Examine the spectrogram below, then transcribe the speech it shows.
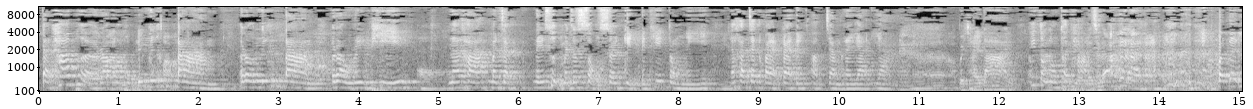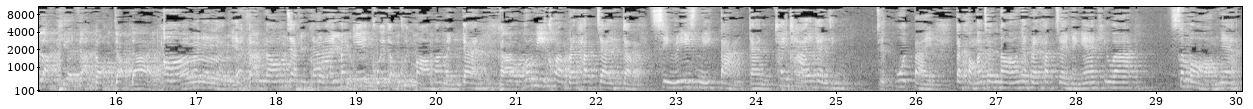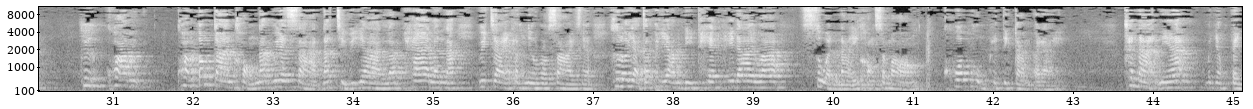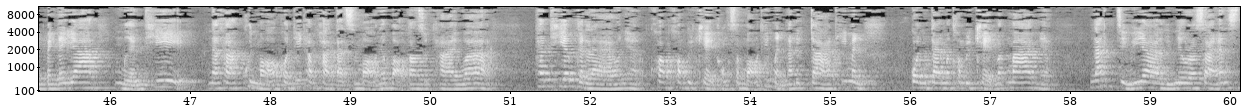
แต่ถ้าเผื่อเราบ้านผมเรียกนึกขมับตาม เรานึกตามเรา repeat อ๋อนะคะ มันจะในสุดมันจะส่ง circuit ไปที่ตรงนี้นะคะ จะกลายกลายเป็นความจำระยะยาวอ่าเอาไปใช้ได้นี่ตกลงเธอถามใช่ได้ประเด็นหลักที่อาจารย์น้องจับได้อ๋อประเด็นหลักที่อาจารย์น้องจำได้ เมื่อกี้คุยกับคุณหมอมาเหมือนกันครับเราก็มีความประทับใจกับซีรีส์นี้ต่างกัน คล้ายๆกันจริงจะพูดไป แต่ของอาจารย์น้องเนี่ยประทับใจในแง่ที่ว่า สมองเนี่ยคือความความต้องการของนักวิทยาศาสตร์ นักจิตวิทยาและแพทย์และนักวิจัยทาง neuroscience เนี่ยคือเราอยากจะพยายามดีเทคให้ได้ว่าส่วนไหนของสมองควบคุมพฤติกรรมอะไร ขณะนี้มันยังเป็นไปได้ยากเหมือนที่นะคะคุณหมอคนที่ทำผ่าตัดสมองเนี่ยบอกตอนสุดท้ายว่าถ้าเทียบกันแล้วเนี่ยความ complicate ของสมองที่เหมือนนาฬิกาที่มันกลไกมัน complicate มากๆเนี่ย นักจิตวิทยาหรือ neuroscience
